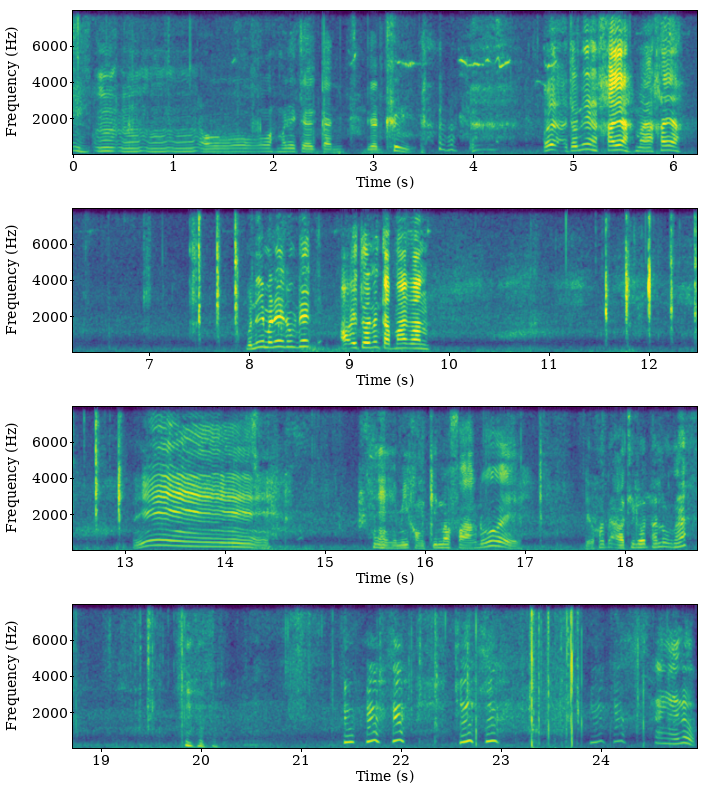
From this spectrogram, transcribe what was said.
อืมอืมอืมอืมโอ้ไม่ได้เจอกันเดือนครึ่งเฮ้ยไอ้ตัวนี้ใครอะหมาใครอะ วันนี้มานี่ลูกดิ๊กเอาไอ้ตัวนั้นกลับมาก่อน นี่มีของกินมาฝากด้วย เดี๋ยวเขาจะเอาที่รถนะลูกนะไงลูก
